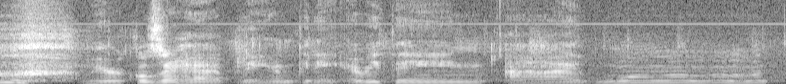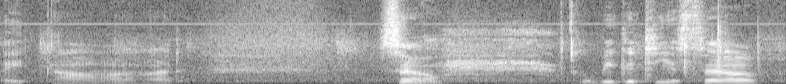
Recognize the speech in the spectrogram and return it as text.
miracles are happening. I'm getting everything I want. Thank God. So, go be good to yourself.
